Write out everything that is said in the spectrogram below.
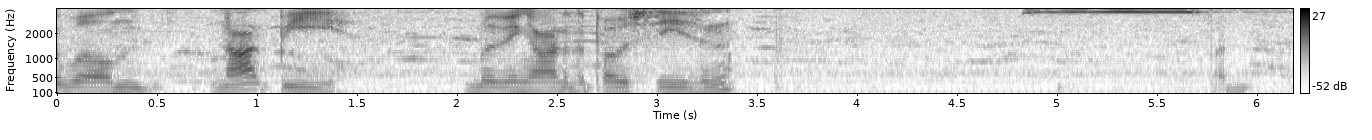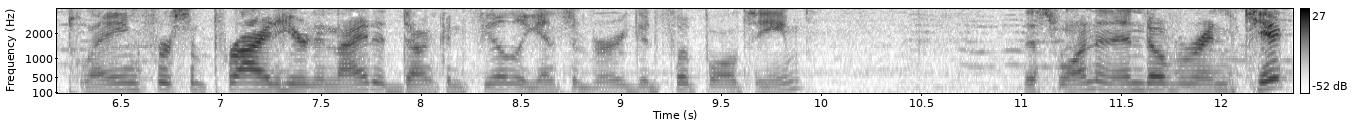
will not be moving on to the postseason. But playing for some pride here tonight at Duncan Field against a very good football team. This one, an end over end kick.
